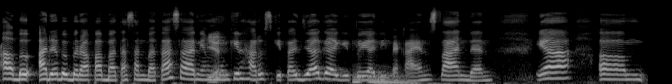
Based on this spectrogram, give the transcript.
uh, be- ada beberapa batasan-batasan yang Iya. mungkin harus kita jaga gitu ya di Mm-mm. PKN STAN dan ya em,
